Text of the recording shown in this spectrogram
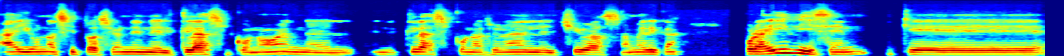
hay una situación en el clásico, ¿no? En el, en el clásico nacional, en el Chivas América. Por ahí dicen que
